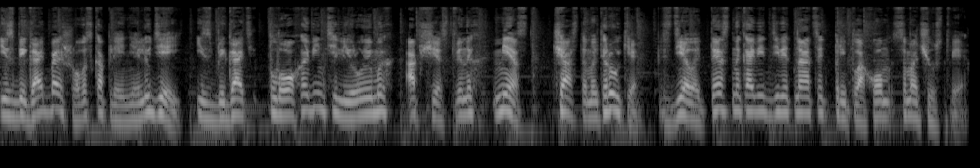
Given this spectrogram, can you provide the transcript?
Избегать большого скопления людей. Избегать плохо вентилируемых общественных мест. Часто мыть руки. Сделать тест на COVID-19 при плохом самочувствии.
